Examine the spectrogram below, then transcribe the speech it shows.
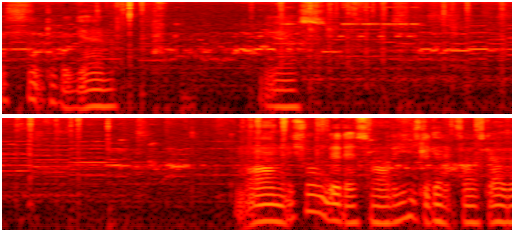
Got fucked up again. Yes. On, it shouldn't be this hard. I usually get it first go.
